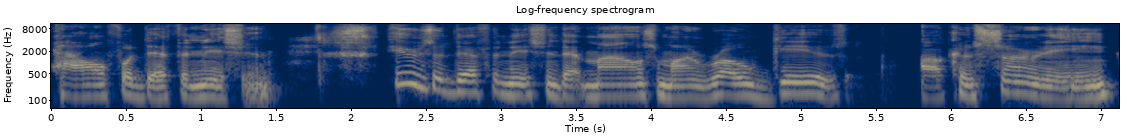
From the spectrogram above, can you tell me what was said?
Powerful definition. Here's a definition that Myles Munroe gives uh, concerning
